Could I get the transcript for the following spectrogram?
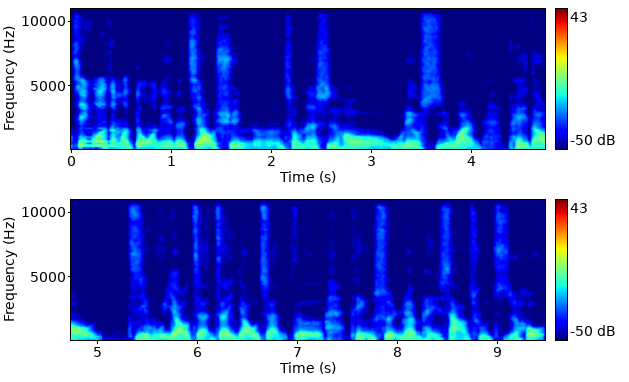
经过这么多年的教训呢，从那时候五六十万赔到几乎腰斩再腰斩的停损认赔杀出之后。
